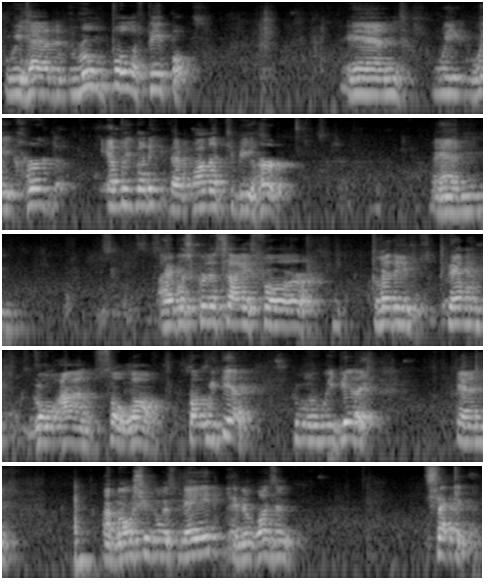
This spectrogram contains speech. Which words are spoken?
We had a room full of people. And we, we heard everybody that wanted to be heard. And I was criticized for letting them go on so long, but we did. We did it. And a motion was made and it wasn't seconded.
